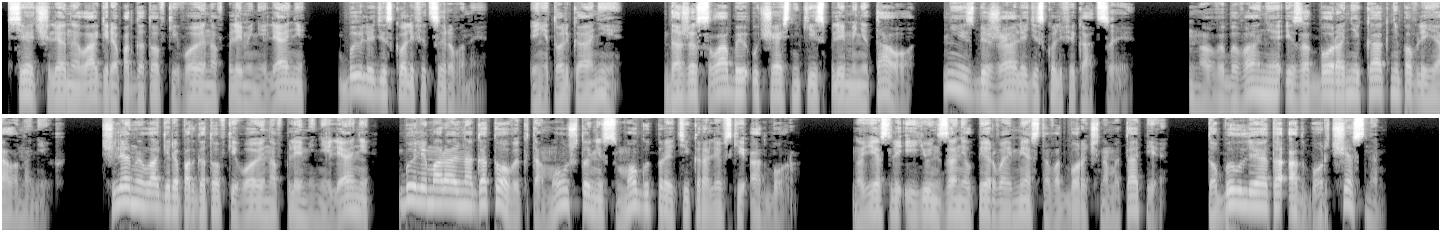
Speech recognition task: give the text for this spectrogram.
Все члены лагеря подготовки воинов племени Ляни были дисквалифицированы. И не только они. Даже слабые участники из племени Тао не избежали дисквалификации. Но выбывание из отбора никак не повлияло на них. Члены лагеря подготовки воинов племени Ляни были морально готовы к тому, что не смогут пройти королевский отбор. Но если Июнь занял первое место в отборочном этапе, то был ли это отбор честным?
